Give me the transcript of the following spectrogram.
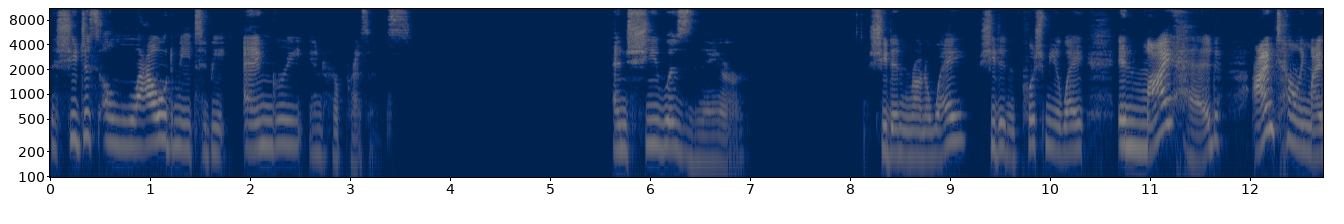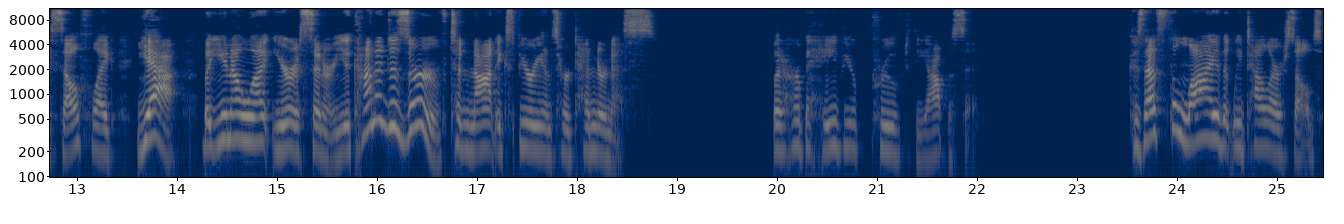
That she just allowed me to be angry in her presence. And she was there. She didn't run away. She didn't push me away. In my head, I'm telling myself, like, yeah, but you know what? You're a sinner. You kind of deserve to not experience her tenderness. But her behavior proved the opposite. Because that's the lie that we tell ourselves.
